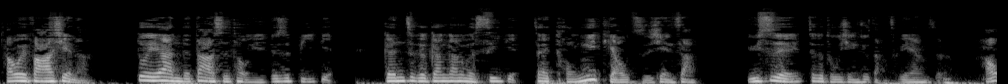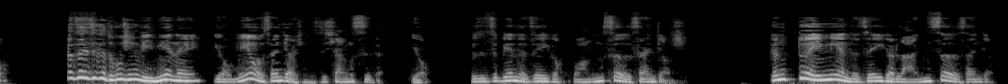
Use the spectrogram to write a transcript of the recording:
他会发现啊对岸的大石头也就是 B 点跟这个刚刚的 C 点在同一条直线上，于是诶这个图形就长这个样子了。好。那在这个图形里面呢，有没有三角形是相似的？有，就是这边的这一个黄色三角形，跟对面的这一个蓝色三角形，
